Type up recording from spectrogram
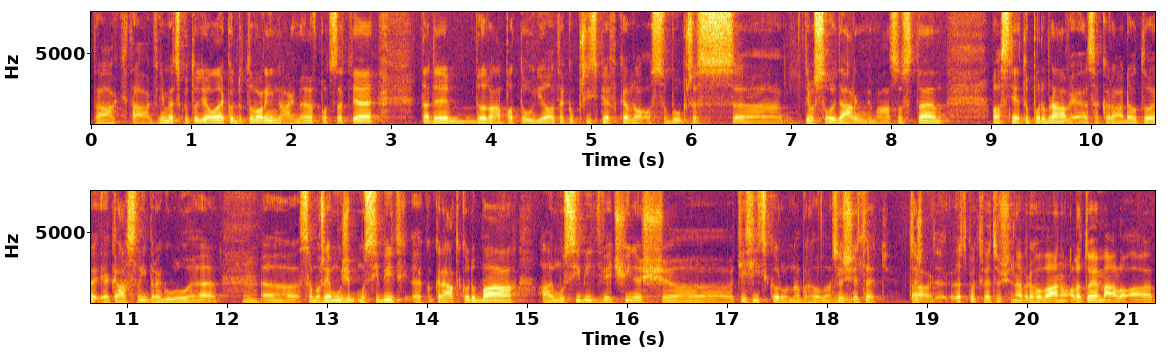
Tak, tak. V Německu to dělalo jako dotovaný nájmem v podstatě. Tady byl nápad to udělat jako příspěvkem na osobu přes eh, těm solidárním domácnostem. Vlastně je to podobná věc, akorát to, jaká slíp reguluje. Hmm. Eh, samozřejmě může, musí být jako krátkodobá, ale musí být větší než eh, tisíc korun navrhovaný. Což je teď. Což, respektive, což je navrhováno, ale to je málo. A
